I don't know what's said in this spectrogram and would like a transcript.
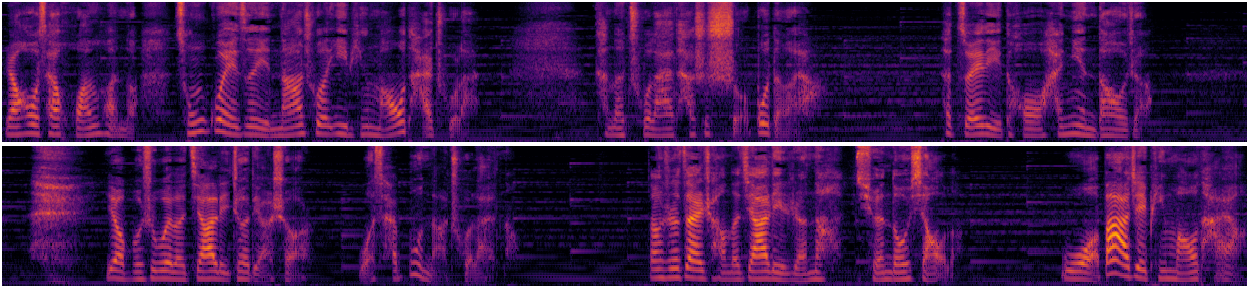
然后才缓缓的从柜子里拿出了一瓶茅台出来，看得出来他是舍不得呀，他嘴里头还念叨着：“哎，要不是为了家里这点事儿，我才不拿出来呢。”当时在场的家里人呢，全都笑了。我爸这瓶茅台啊，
